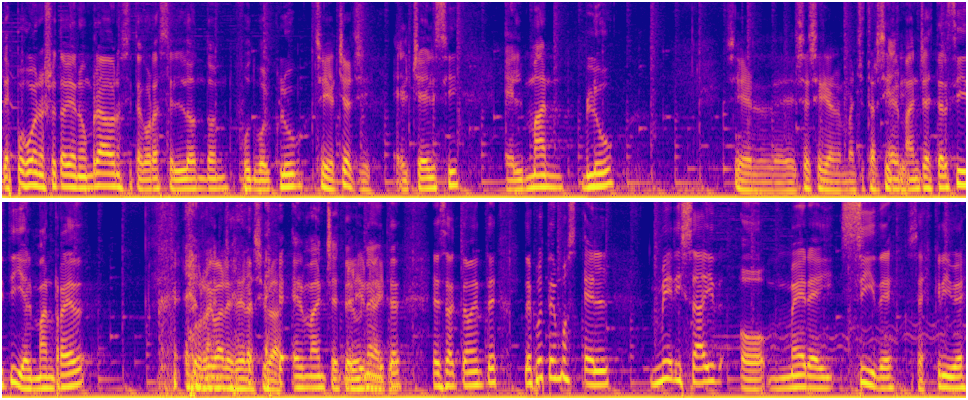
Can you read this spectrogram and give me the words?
Después, bueno, yo te había nombrado, no sé si te acordás, el London Football Club, Sí, el Chelsea. el Chelsea, el Man Blue, Sí, el, ese sería el Manchester City. el Manchester City y el Man Red. Sus rivales de la ciudad. El Manchester United. United. Exactamente. Después tenemos el Merseyside o Merseyside, se escribe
